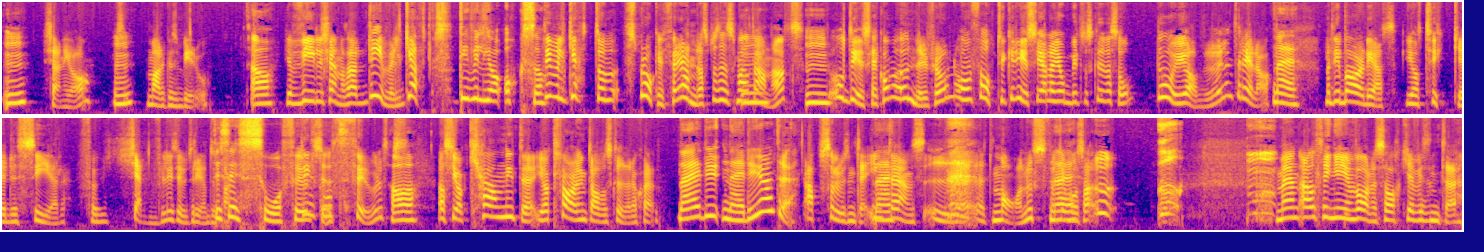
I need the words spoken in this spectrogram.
Mm. känner jag, Mm. Marcus Birro. Ja, Jag vill känna att det är väl gött. det vill jag också. Det är väl gött om språket förändras precis som Mm. allt annat. Mm. Och det ska komma underifrån. Och om folk tycker det är så jävla jobbigt att skriva så, då gör vi väl inte det då. Nej, Men det är bara det att jag tycker det ser för jävligt ut rent det ut ser så Det är fult så ut. fult. Ja. Alltså jag kan inte, jag klarar inte av att skriva det själv. Nej, du, nej, du gör inte det. Absolut inte. Nej. Inte ens i ett manus. För Nej. jag var så här, "Ugh, ugh." Men allting är en vanesak, jag vet inte.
